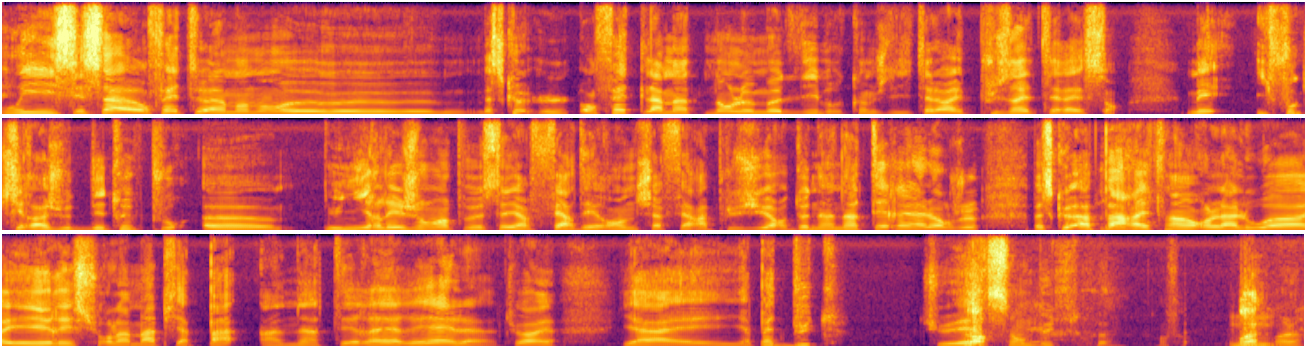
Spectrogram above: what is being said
oui, c'est ça. En fait, à un moment, euh, parce que en fait, là maintenant, le mode libre, comme je l'ai dit tout à l'heure, est plus intéressant. Mais il faut qu'ils rajoutent des trucs pour euh, unir les gens un peu, c'est-à-dire faire des ranchs à faire à plusieurs, donner un intérêt à leur jeu. Parce que à part être un hors la loi et errer sur la map, il y a pas un intérêt réel. Tu vois, il y a, y a pas de but. Tu erres sans but, quoi. En fait. Ouais. Voilà.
